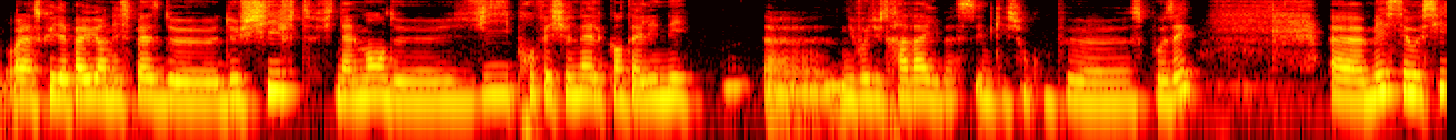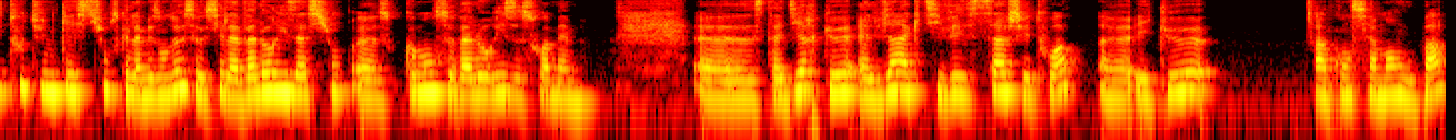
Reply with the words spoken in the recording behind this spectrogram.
voilà, est-ce qu'il n'y a pas eu un espèce de, de shift finalement de vie professionnelle quand elle est née euh, au niveau du travail? Bah, C'est une question qu'on peut euh, se poser. Euh, mais c'est aussi toute une question, parce que la maison 2, c'est aussi la valorisation, euh, comment on se valorise soi-même. Euh, c'est-à-dire qu'elle vient activer ça chez toi et que inconsciemment ou pas,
